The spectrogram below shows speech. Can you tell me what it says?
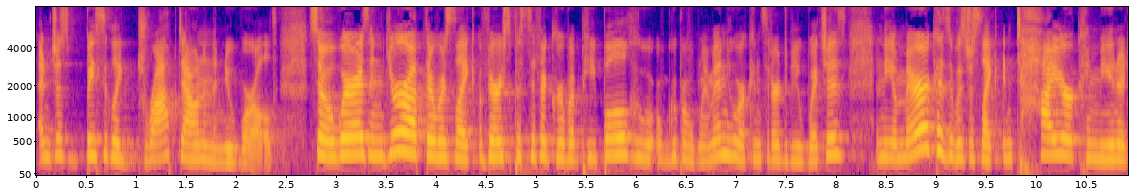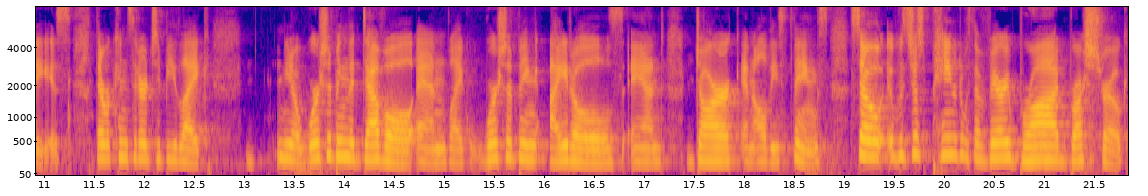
and just basically dropped down in the New World. So whereas in Europe there was like a very specific group of people who a group of women who were considered to be witches, in the Americas it was just like entire communities that were considered to be like you know worshiping the devil and like worshiping idols and dark and all these things. So it was just painted with a very broad brushstroke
